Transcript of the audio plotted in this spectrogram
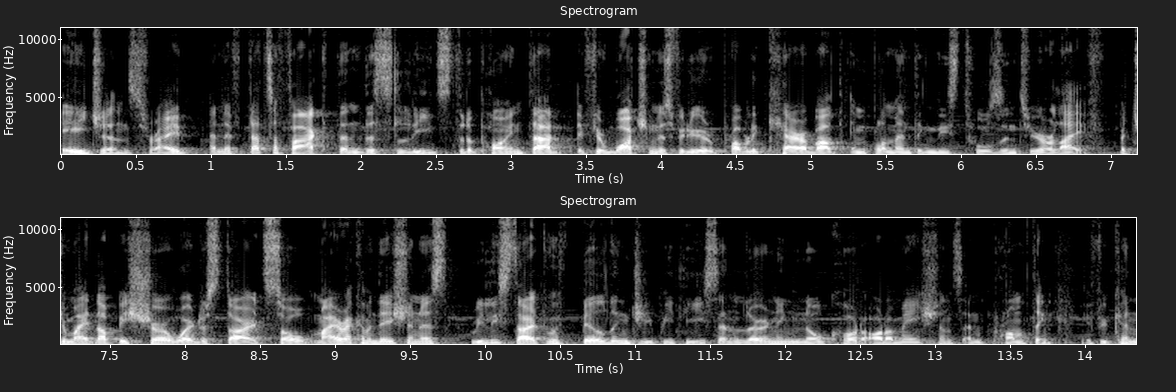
agents, right? And if that's a fact, then this leads to the point that if you're watching this video, you probably care about implementing these tools into your life. But you might not be sure where to start. So my recommendation is really start with building GPTs and learning no-code automations and prompting. If you can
